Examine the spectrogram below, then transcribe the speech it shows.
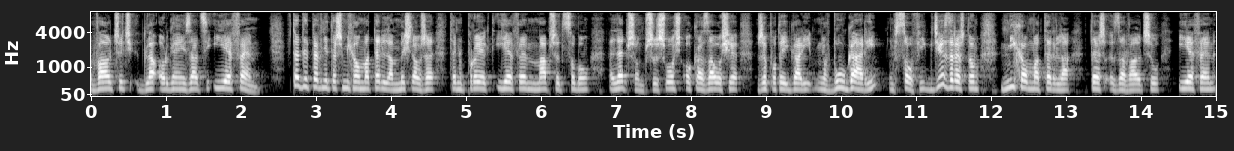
walczyć dla organizacji IFM. Wtedy pewnie też Michał Materla myślał, że ten projekt IFM ma przed sobą lepszą przyszłość. Okazało się, że po tej gali w Bułgarii, w Sofii, gdzie zresztą Michał Materla też zawalczył, IFM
